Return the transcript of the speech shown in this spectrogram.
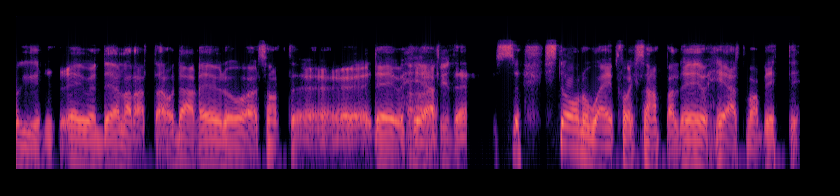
er jo en del av dette. Og der er jo da sant eh, Det er jo helt fint. eh, Stornoway, for eksempel. Det er jo helt vanvittig.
